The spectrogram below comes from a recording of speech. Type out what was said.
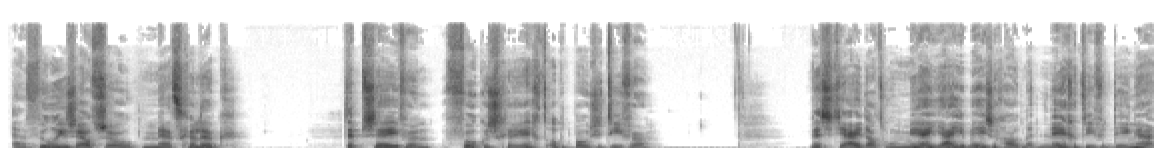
en vul jezelf zo met geluk. Tip 7. Focus gericht op het positieve. Wist jij dat hoe meer jij je bezighoudt met negatieve dingen,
